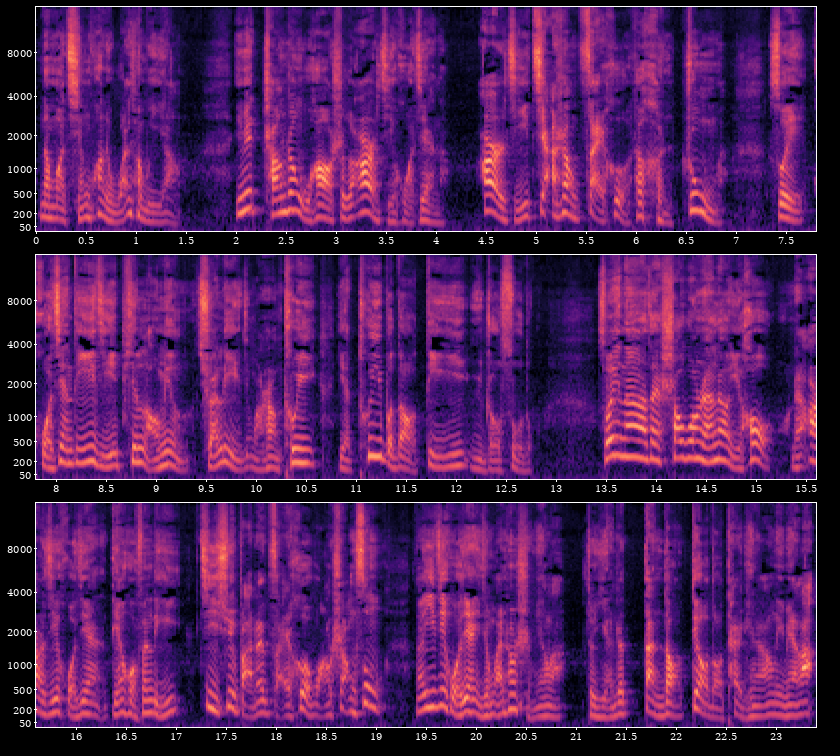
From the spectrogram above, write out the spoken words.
那么情况就完全不一样了，因为长征五号是个二级火箭呢。二级加上载荷，它很重啊，所以火箭第一级拼老命，全力往上推，也推不到第一宇宙速度。所以呢，在烧光燃料以后，这二级火箭点火分离，继续把这载荷往上送。那一级火箭已经完成使命了，就沿着弹道掉到太平洋里面了。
